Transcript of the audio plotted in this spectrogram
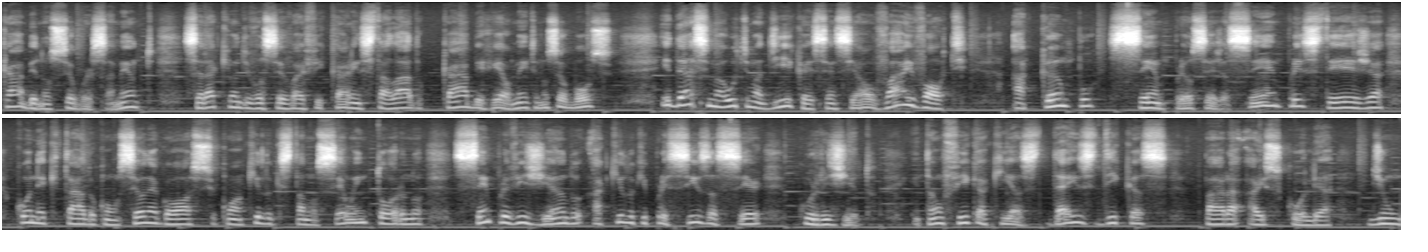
cabe no seu orçamento? Será que onde você vai ficar instalado cabe realmente no seu bolso? E décima última dica essencial: vá e volte a campo sempre, ou seja, sempre esteja conectado com o seu negócio, com aquilo que está no seu entorno, sempre vigiando aquilo que precisa ser corrigido. Então fica aqui as 10 dicas para a escolha de um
